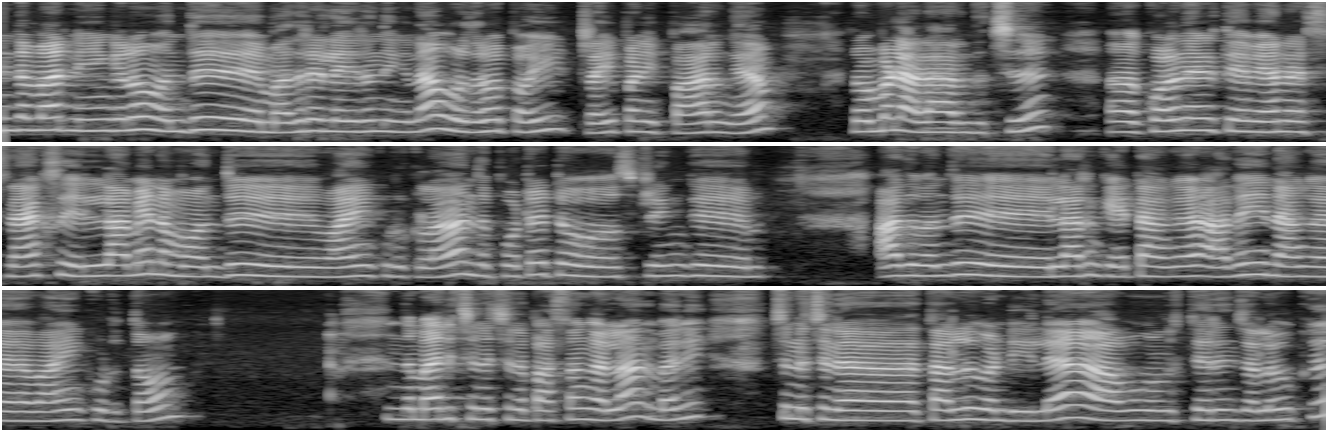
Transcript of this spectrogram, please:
இந்த மாதிரி நீங்களும் வந்து மதுரையில் இருந்தீங்கன்னா ஒரு தடவை போய் ட்ரை பண்ணி பாருங்கள் ரொம்ப நல்லா இருந்துச்சு. குழந்தைங்களுக்கு தேவையான ஸ்நாக்ஸ் எல்லாமே நம்ம வந்து வாங்கி கொடுக்கலாம். அந்த பொட்டேட்டோ ஸ்ப்ரிங்கு அது வந்து எல்லோரும் கேட்டாங்க. அதையும் நாங்கள் வாங்கி கொடுத்தோம். இந்த மாதிரி சின்ன சின்ன பசங்கள்லாம் அந்த மாதிரி சின்ன சின்ன தள்ளு வண்டியில் அவங்களுக்கு தெரிஞ்ச அளவுக்கு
